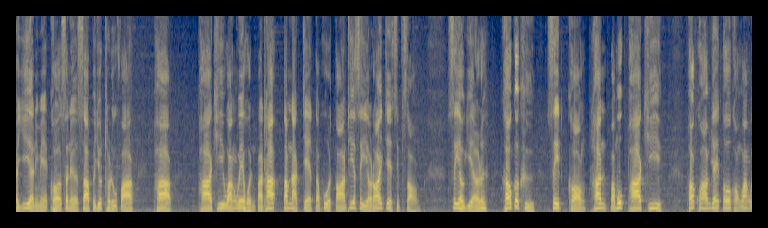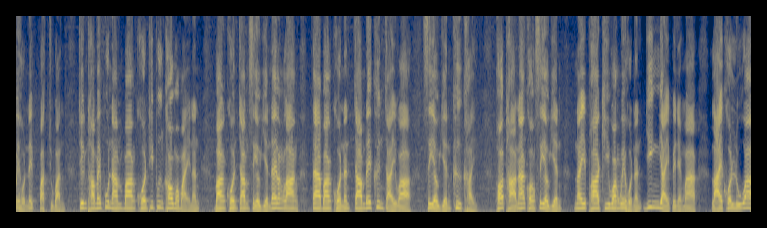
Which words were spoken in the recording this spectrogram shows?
ขยี้อนิเมะขอเสนอสัพยุทธทะลุฟ้าภาค ภาคีวังเวหนปะทะตำหนักเจตตะพูดตอนที่ 472เซียวเหยียหรือเขาก็คือสิทธิ์ของท่านประมุขภาคี เพราะความใหญ่โตของวังเวหนในปัจจุบัน จึงทำให้ผู้นำบางคนที่เพิ่งเข้ามาใหม่นั้น บางคนจำเซียวเหยียนได้ลางๆ แต่บางคนนั้นจำได้ขึ้นใจว่าเซียวเหยียนคือใครเพราะฐานะของเซียวเหยียนในภาคีวังเวหนนั้นยิ่งใหญ่เป็นอย่างมาก หลายคนรู้ว่า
